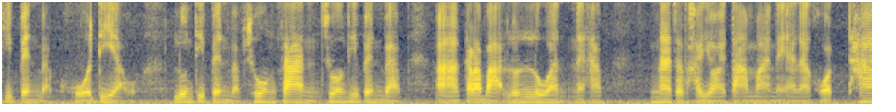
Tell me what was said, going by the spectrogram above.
ที่เป็นแบบหัวเดี่ยว รุ่นที่เป็นแบบช่วงสั้น ช่วงที่เป็นแบบกระบะล้วนๆนะครับ น่าจะทยอยตามมาในอนาคต ถ้า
